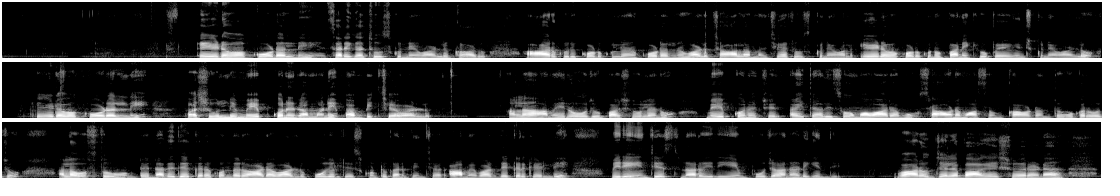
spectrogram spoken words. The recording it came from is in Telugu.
ఏడవ కోడల్ని సరిగా చూసుకునేవాళ్ళు కాదు. ఆరుగురి కొడుకులను కోడలను వాళ్ళు చాలా మంచిగా చూసుకునేవాళ్ళు. ఏడవ కొడుకును పనికి ఉపయోగించుకునేవాళ్ళు. ఏడవ కోడల్ని పశువుల్ని మేపుకొని రమ్మని పంపించేవాళ్ళు. అలా ఆమె రోజు పశువులను మేపుకొని వచ్చేది. అయితే అది సోమవారము శ్రావణ మాసం కావడంతో ఒకరోజు అలా వస్తూ ఉంటే నది దగ్గర కొందరు ఆడవాళ్ళు పూజలు చేసుకుంటూ కనిపించారు. ఆమె వారి దగ్గరికి వెళ్ళి మీరు ఏం చేస్తున్నారు? ఇది ఏం పూజ? అని అడిగింది. వారు జలభాగేశ్వరుడ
